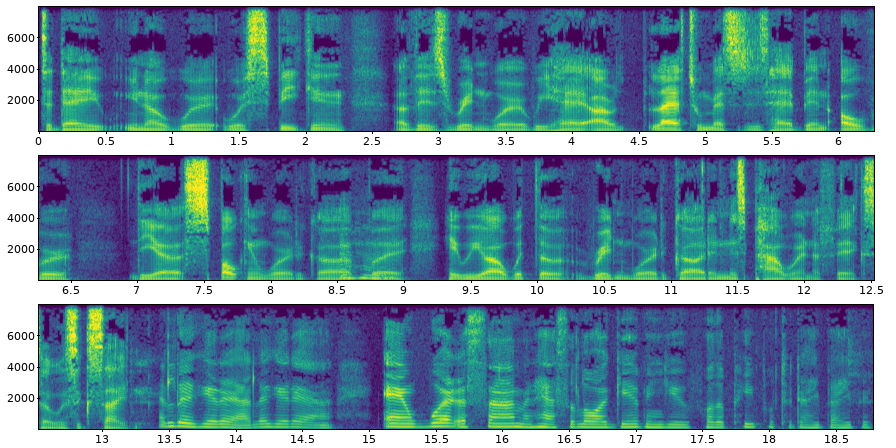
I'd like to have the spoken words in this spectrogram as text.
today, you know, we're we're speaking of this written word. We had our last two messages had been over the uh, spoken Word of God, Mm-hmm. but here we are with the written Word of God and its power and effect. So it's exciting. Look at that, look at that. And what assignment has the Lord given you for the people today, baby?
